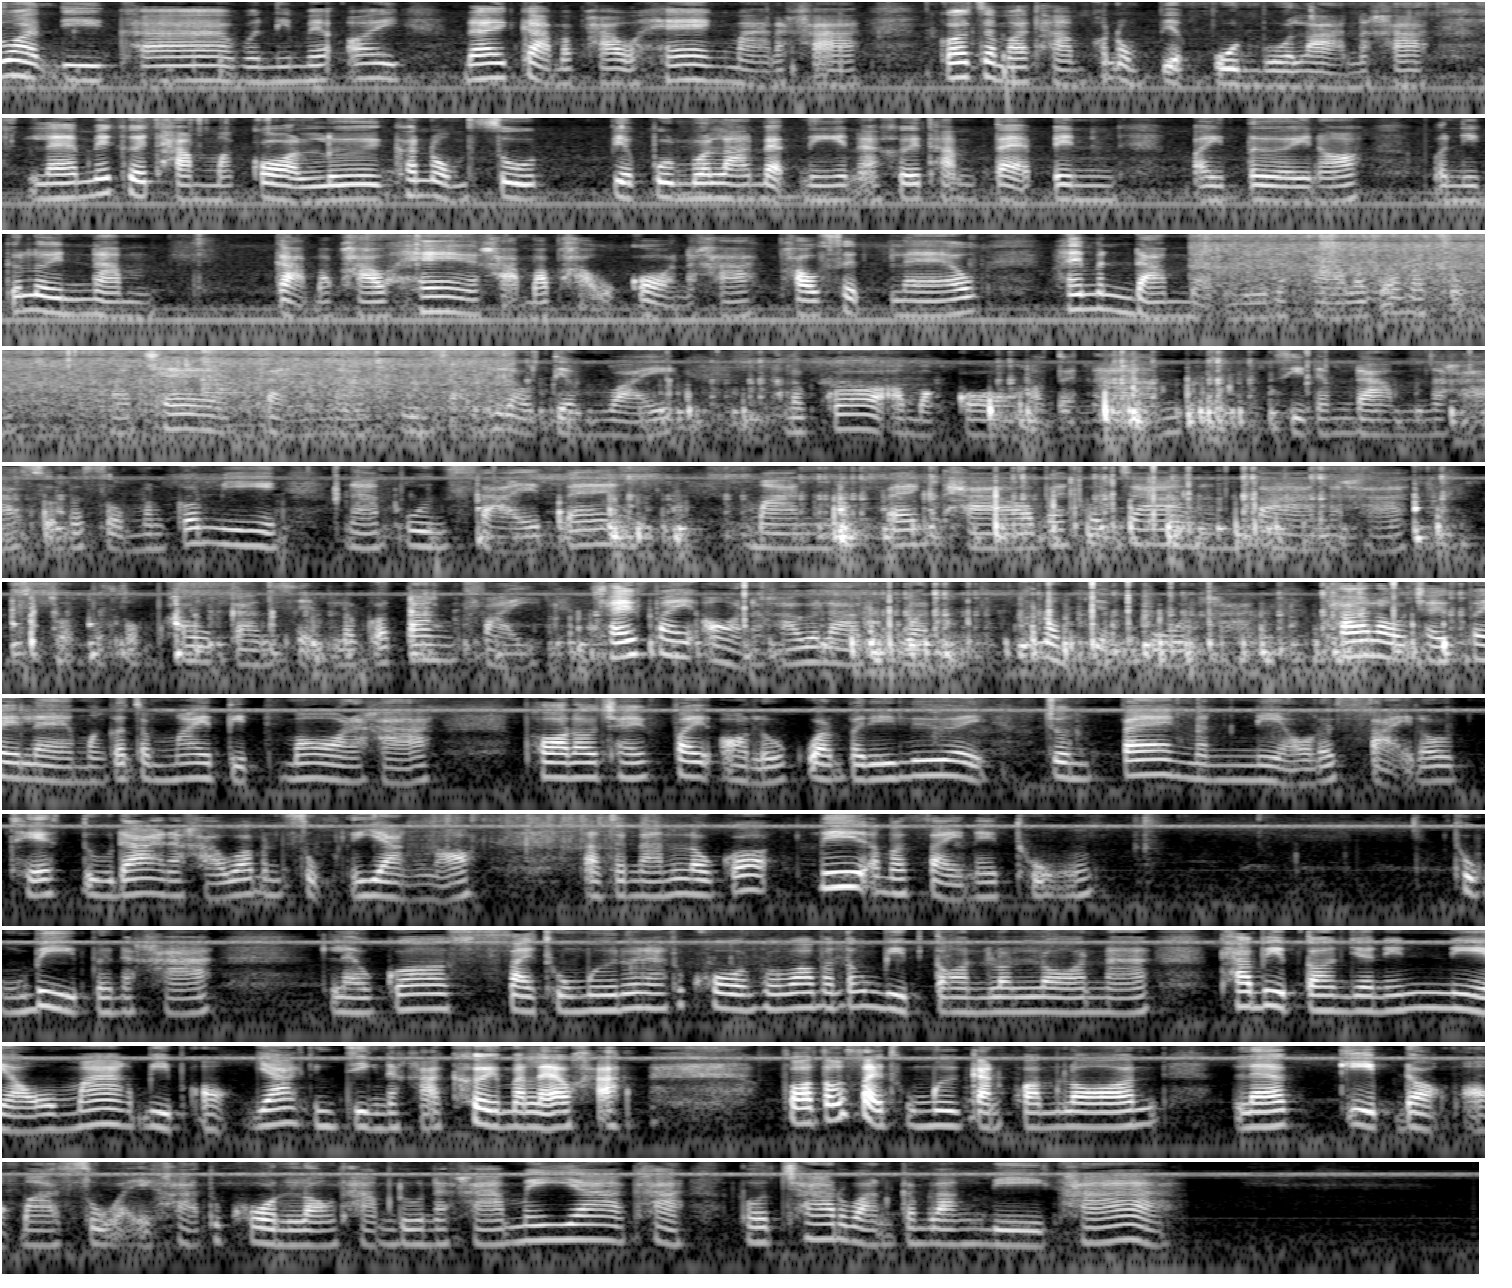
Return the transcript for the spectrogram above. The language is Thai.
สวัสดีค่ะ วันนี้แม่อ้อยได้กาบมะพร้าวแห้งมานะคะ ก็จะมาทำขนมเปียกปูนโบราณนะคะ และไม่เคยทำมาก่อนเลยขนมสูตรเปียกปูนโบราณแบบนี้นะเคยทำแต่เป็นใบเตยเนาะวันนี้ก็เลยนำกาบมะพร้าวแห้งะค่ะมาเผาก่อนนะคะ เผาเสร็จแล้วให้มันดำแบบนี้นะคะ แล้วก็มาสมมาแช่ใส่น้ำปูนใสที่เราเตรียมไว้ แล้วก็เอามากรองเอาแต่น้ำ สีดำๆนะคะ ส่วนผสมมันก็มีน้ำปูนใสแป้งมันแป้งเท้า แป้งข้าวเจ้าน้ำตาลนะคะ ส่วนผสมเข้ากันเสร็จแล้วก็ตั้งไฟ ใช้ไฟอ่อนนะคะ เวลากวนขนมเปียกปูนค่ะ ถ้าเราใช้ไฟแรงมันก็จะไหม้ติดหม้อนะคะ พอเราใช้ไฟอ่อนแล้วกวนไปเรื่อยๆ จนแป้งมันเหนียวและใสเราเทสดูได้นะคะ ว่ามันสุกหรือยังเนาะหลังจากนั้นเราก็รีบเอามาใส่ในถุง ถุงบีบเลยนะคะ แล้วก็ใส่ถุงมือด้วยนะทุกคน เพราะว่ามันต้องบีบตอนร้อนๆนะ ถ้าบีบตอนเย็นนี่เหนียวมากบีบออกยากจริง ๆนะคะ เคยมาแล้วค่ะ เพราะต้องใส่ถุงมือกันความร้อน แล้วกรีบดอกออกมาสวยค่ะ ทุกคนลองทำดูนะคะ ไม่ยากค่ะ รสชาติหวานกำลังดีค่ะ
